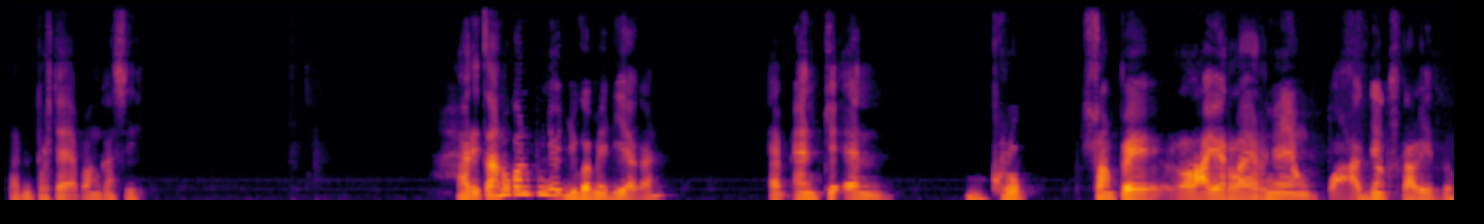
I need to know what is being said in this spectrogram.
tapi percaya apa enggak sih? Haritanu kan punya juga media kan? MNCN grup sampai layar-layarnya yang panjang sekali itu.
